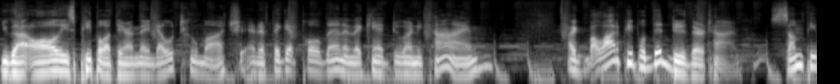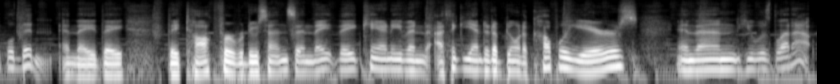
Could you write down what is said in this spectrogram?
you got all these people out there and they know too much, and if they get pulled in and they can't do any time, like a lot of people did do their time. Some people didn't, and they they they talk for a reduced sentence, and they they can't even. I think he ended up doing a couple years, and then he was let out.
